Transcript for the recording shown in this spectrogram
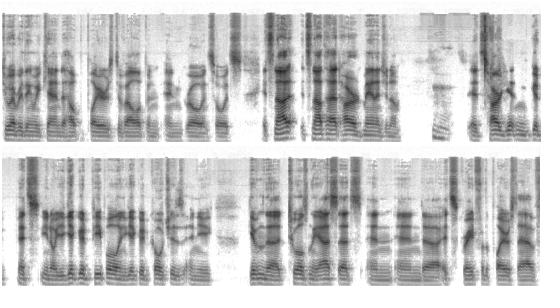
do everything we can to help the players develop and, and grow. And so it's it's not it's not that hard managing them. Mm-hmm. It's hard getting good. It's you know you get good people and you get good coaches and you give them the tools and the assets, and and uh, it's great for the players to have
